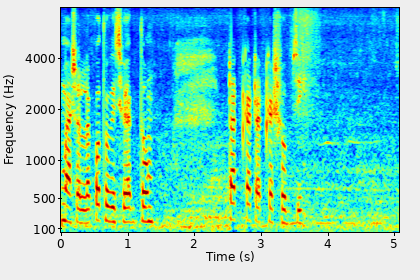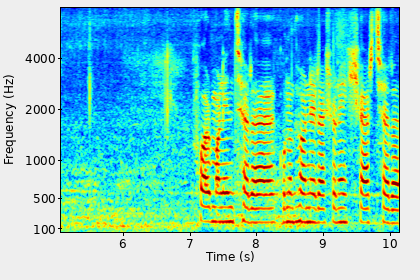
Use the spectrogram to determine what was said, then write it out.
মাশাল্লাহ কত কিছু, একদম টাটকা টাটকা সবজি। ফরমালিন ছাড়া, কোনো ধরনের রাসায়নিক সার ছাড়া।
